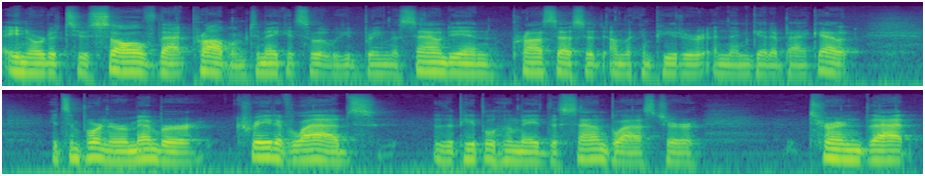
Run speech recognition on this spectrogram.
in order to solve that problem, to make it so that we could bring the sound in, process it on the computer, and then get it back out. It's important to remember Creative Labs, the people who made the Sound Blaster, turned that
